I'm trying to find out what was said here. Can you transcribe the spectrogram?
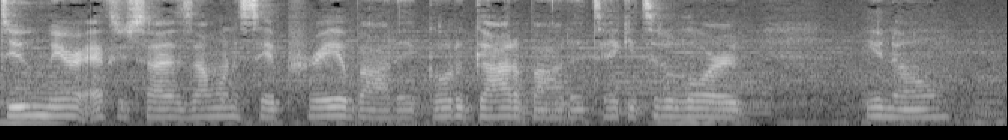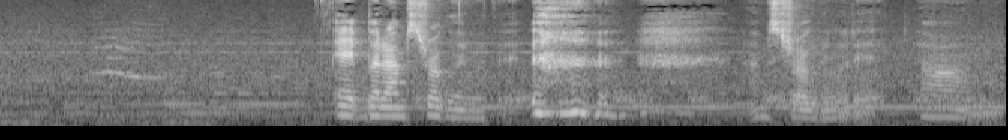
do mirror exercises. I want to say pray about it. Go to God about it. Take it to the Lord. You know, but I'm struggling with it. I'm struggling with it. Um,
